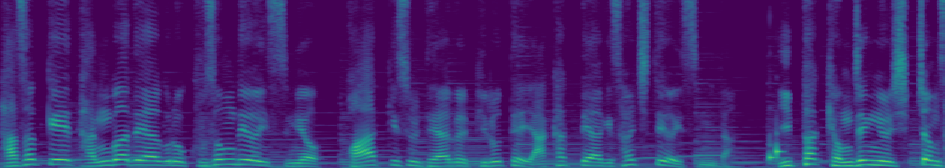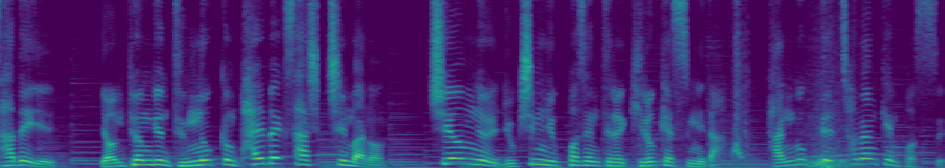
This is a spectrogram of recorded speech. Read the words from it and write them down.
다섯 개의 단과 대학으로 구성되어 있으며 과학기술대학을 비롯해 약학대학이 설치되어 있습니다. 입학 경쟁률 10.4대 1, 연평균 등록금 847만 원, 취업률 66%를 기록했습니다. 단국대 천안 캠퍼스,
